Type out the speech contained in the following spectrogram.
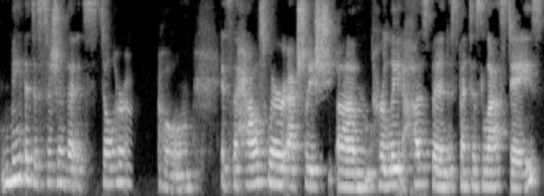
made the decision that it's still her home. It's the house where actually she, um, her late husband spent his last days,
